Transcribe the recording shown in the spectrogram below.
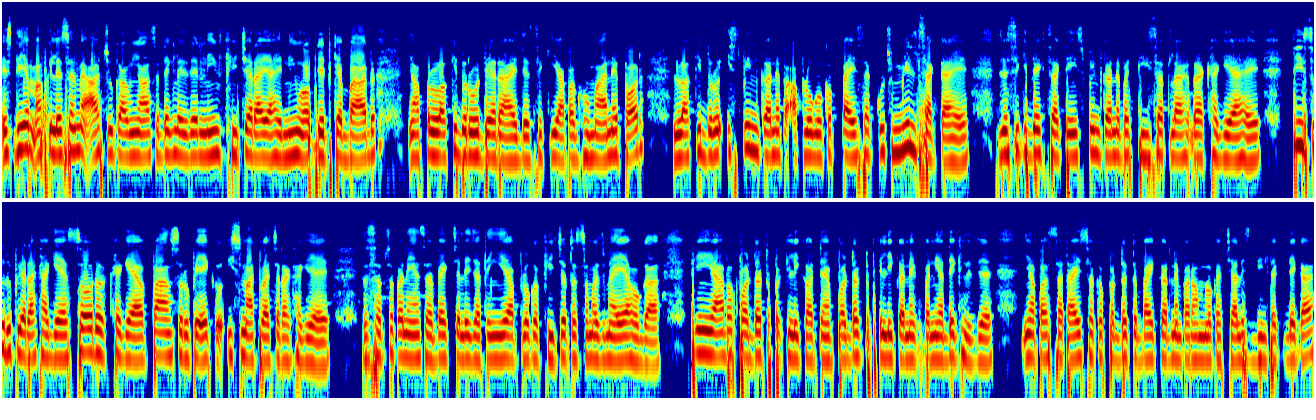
एस डी एम एप्लीकेशन में आ चुका हूँ। यहाँ से देख लीजिए न्यू फीचर आया है न्यू अपडेट के बाद यहाँ पर लकी द्रो दे रहा है। जैसे कि यहाँ पर घुमाने पर लकी द्रो स्पिन करने पर आप लोगों को पैसा कुछ मिल सकता है। जैसे कि देख सकते हैं स्पिन करने पर टी शर्ट रखा गया है, तीस रुपया रखा गया है, सौ रखा गया है पाँच सौ रुपये एक स्मार्ट वॉच रखा गया है। तो सबसे पहले यहाँ से बैग चले जाते हैं। ये आप लोग का फीचर तो समझ में आया होगा। फिर यहाँ पर प्रोडक्ट पर क्लिक करते हैं। प्रोडक्ट पर क्लिक करने के बाद यहाँ देख लीजिए, यहाँ पर सत्ताईस सौ का प्रोडक्ट बाई करने पर हम लोग का चालीस दिन तक देगा।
